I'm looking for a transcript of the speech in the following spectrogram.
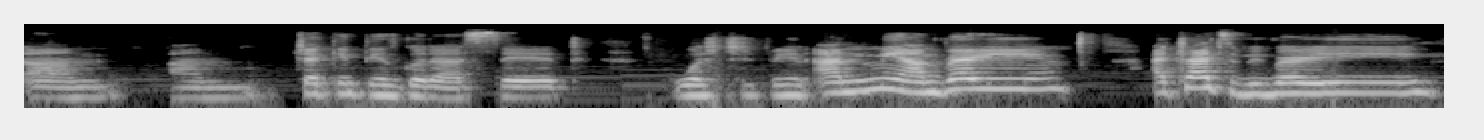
Um, um, checking things God has said, worshiping, and me, I'm very. I try to be very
